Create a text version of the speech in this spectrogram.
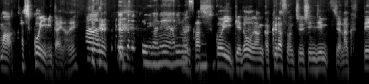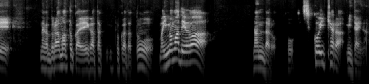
まあ賢いみたいなね。ああ、がね、ありうんますね。賢いけどなんかクラスの中心人物じゃなくてなんかドラマとか映画たとかだと、まあ、今まではなんだろうこう賢いキャラみたいな、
